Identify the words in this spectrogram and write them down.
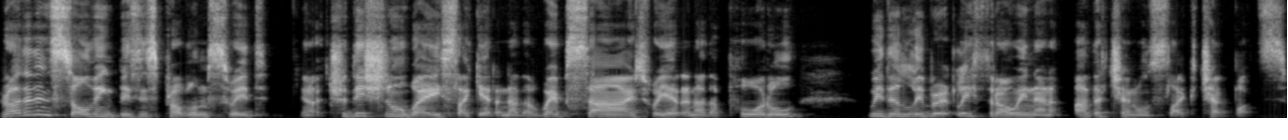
Rather than solving business problems with you know, traditional ways like yet another website or yet another portal, we deliberately throw in other channels like chatbots.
